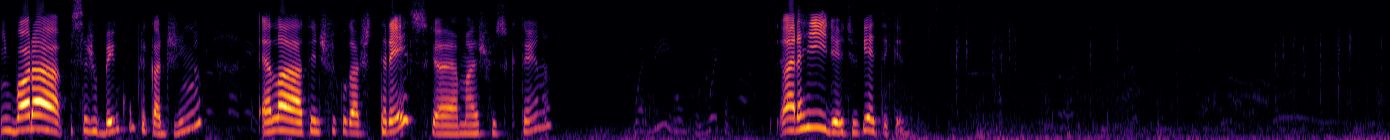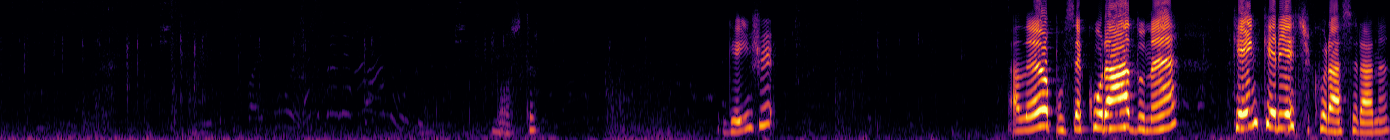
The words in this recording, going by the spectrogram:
Embora seja bem complicadinho. Ela tem dificuldade 3, que é a mais difícil que tem, né? Era here to get it. Bosta. Genji. Valeu por ser curado, né? Quem queria te curar, será, né?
